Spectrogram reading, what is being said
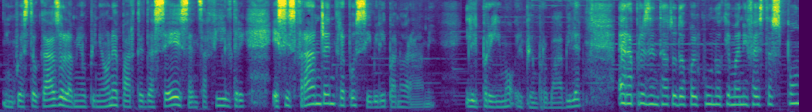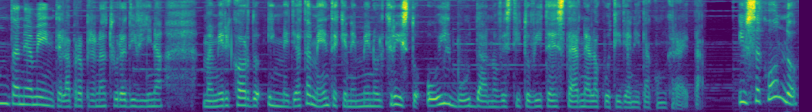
in questo caso la mia opinione parte da sé, senza filtri, e si sfrangia in tre possibili panorami. Il primo, il più improbabile, è rappresentato da qualcuno che manifesta spontaneamente la propria natura divina, ma mi ricordo immediatamente che nemmeno il Cristo o il Buddha hanno vestito vite esterne alla quotidianità concreta. Il secondo,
